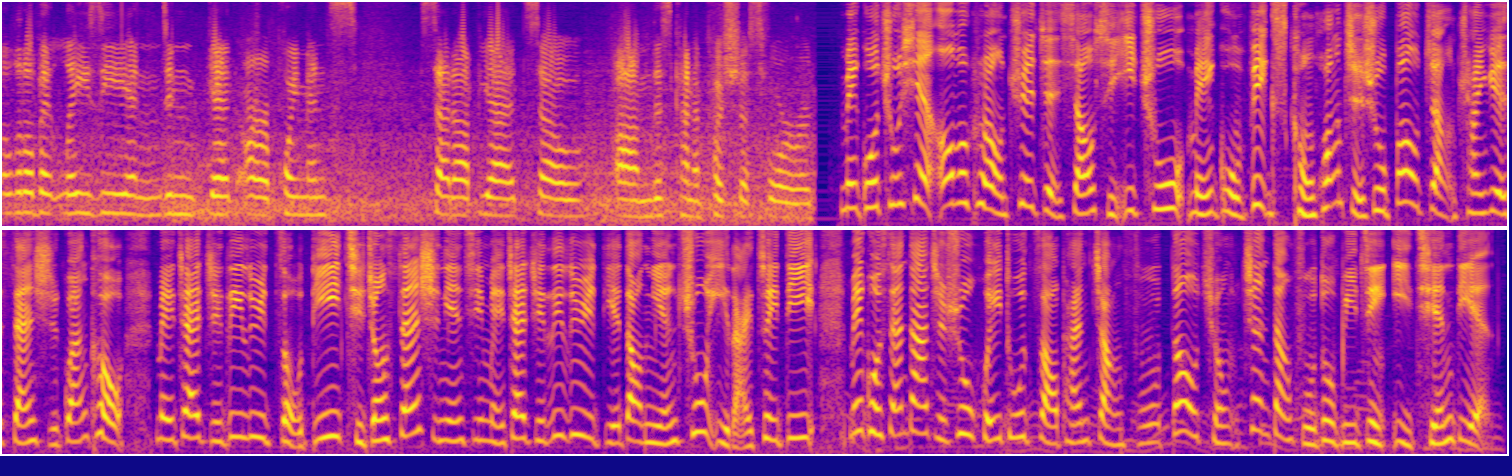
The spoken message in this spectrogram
a little bit lazy and didn't get our appointments set up yet, so um, this kind of pushed us forward. 美国出现 Omicron 确诊消息一出，美股 VIX 恐慌指数暴涨，穿越三十关口，美债值利率走低，其中三十年期美债值利率跌到年初以来最低。美股三大指数回吐早盘涨幅，道琼震荡幅度逼近一千点。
